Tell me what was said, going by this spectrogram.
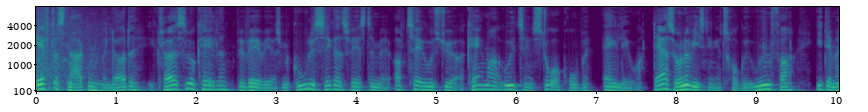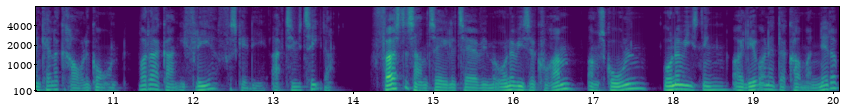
Efter snakken med Lotte i klasselokalet bevæger vi os med gule sikkerhedsveste med optageudstyr og kamera ud til en stor gruppe af elever. Deres undervisning er trukket udenfor i det, man kalder Kravlegården, hvor der er gang i flere forskellige aktiviteter. Første samtale tager vi med underviser Kuram om skolen, undervisningen og eleverne, der kommer netop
